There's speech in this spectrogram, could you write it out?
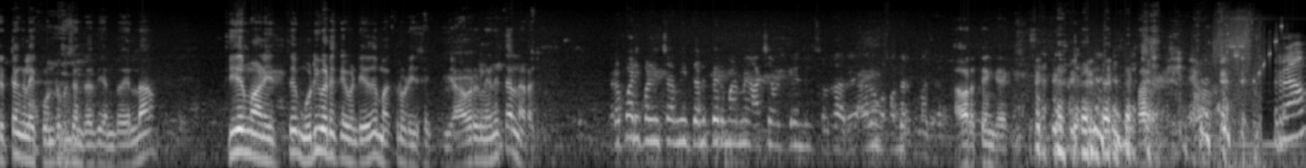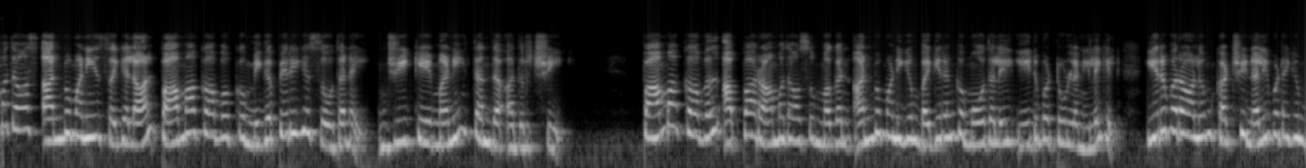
திட்டங்களை கொண்டு சென்றது என்பதெல்லாம் தீர்மானித்து முடிவெடுக்க வேண்டியது மக்களுடைய சக்தி. அவர்கள் நினைத்தால் நடக்கும். எடப்பாடி பழனிசாமி தனிப்பெரும்பான்மை ஆட்சி அமைக்கிறேன்னு சொல்றாரு. அவரத்தையும் கேட்கணும். ராமதாஸ் அன்புமணி செயலால் பாமகவுக்கு மிகப்பெரிய சோதனை. ஜி கே மணி தந்த அதிர்ச்சி. பாமகவில் அப்பா ராமதாசும் மகன் அன்புமணியும் பகிரங்க மோதலில் ஈடுபட்டுள்ள நிலையில் இருவராலும் கட்சி நலிவடையும்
